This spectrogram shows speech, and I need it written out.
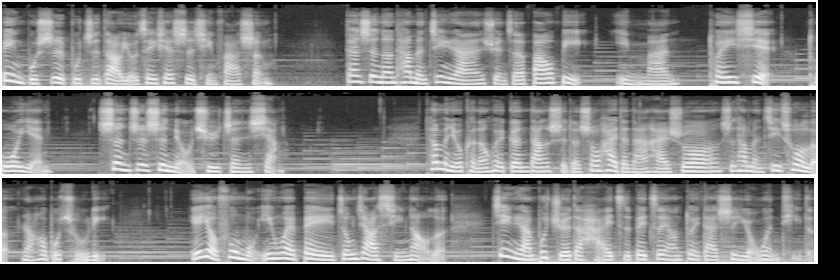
并不是不知道有这些事情发生，但是呢，他们竟然选择包庇、隐瞒、推卸、拖延，甚至是扭曲真相。他们有可能会跟当时的受害的男孩说，是他们记错了，然后不处理。也有父母因为被宗教洗脑了，竟然不觉得孩子被这样对待是有问题的。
